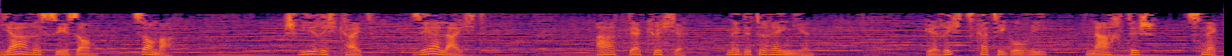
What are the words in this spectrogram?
Jahressaison Sommer. Schwierigkeit sehr leicht. Art der Küche Mediterranean. Gerichtskategorie Nachtisch Snack.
